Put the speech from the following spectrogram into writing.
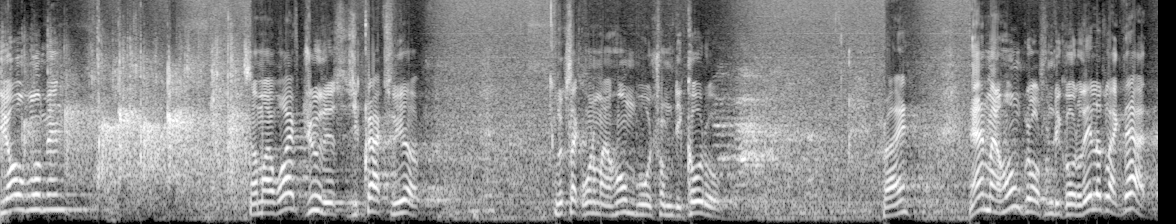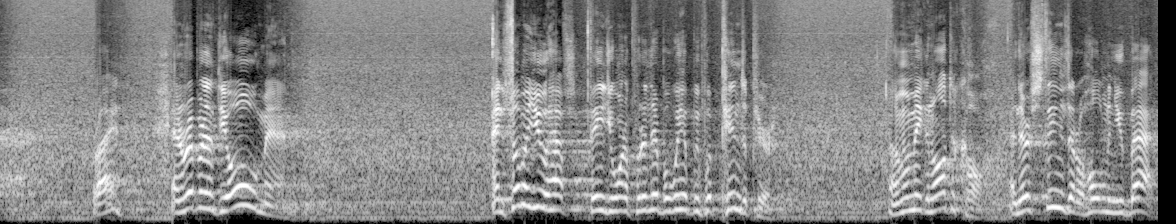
The old woman? Now, my wife drew this. She cracks me up. Looks like one of my homeboys from Dakota. Right? And my homegirl from Dakota. They look like that. Right? And represent the old man. And some of you have things you want to put in there, but we, have, we put pins up here. And I'm going to make an altar call. And there's things that are holding you back,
